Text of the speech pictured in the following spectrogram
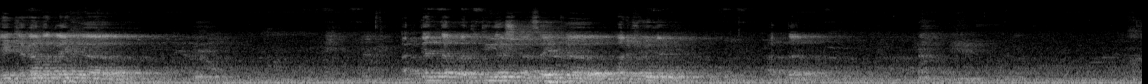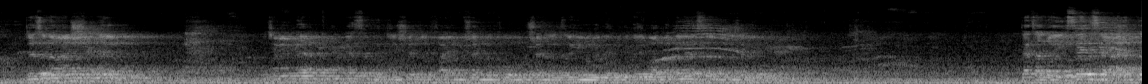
एक जगामधला एक अत्यंत प्रतियश असं एक परफ्यूम आहे. अत्तर ज्याचं नाव आहे शॅनल म्हणजे वेगळ्या वेगवेगळ्या सध्याची channel five channel four channel three वगैरे. तुम्ही वापरलेले असतात तुमच्याकडे त्याचा जो इसेन्स आहे अर्थ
